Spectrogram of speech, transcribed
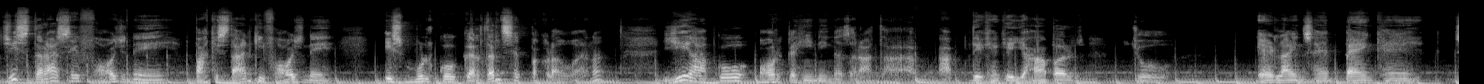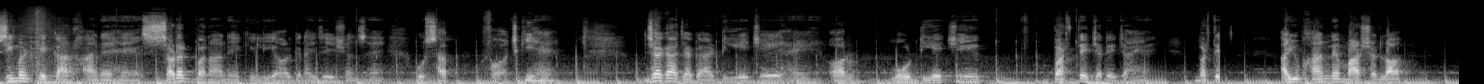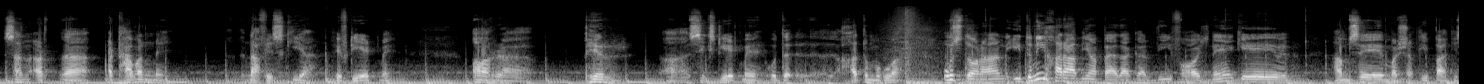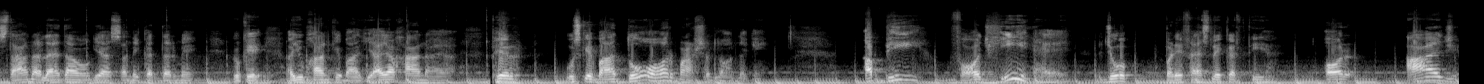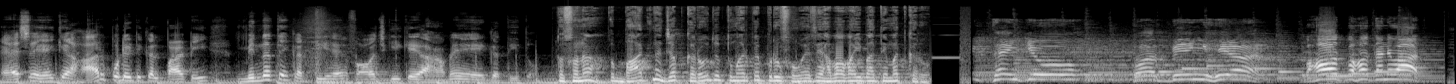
जिस तरह से फौज ने, पाकिस्तान की फौज ने इस मुल्क को गर्दन से पकड़ा हुआ है ना, ये आपको और कहीं नहीं नज़र आता। आप देखें कि यहाँ पर जो एयरलाइंस हैं बैंक हैं सीमेंट के कारखाने हैं, सड़क बनाने के लिए ऑर्गेनाइजेशंस हैं, वो सब फौज की हैं। जगह जगह डीएचए हैं और वो डीएचए बढ़ते चले जाए, बढ़ते अयूब खान ने मार्शल लॉ सन अट्ठावन में नाफिज किया 58 में और फिर 68 में ख़त्म हुआ। उस दौरान इतनी खराबियाँ पैदा कर दी फौज ने कि हमसे मशरकी पाकिस्तान अलहदा हो गया सन इकहत्तर में। क्योंकि अयूब खान के बाद याया खान आया। फिर उसके बाद दो और मार्शल लॉ लगे। अब भी फौज ही है जो बड़े फैसले करती है। और आज ऐसे है कि हर पॉलिटिकल पार्टी मिन्नतें करती है फौज की कि हमें गति दो। तो सुना तो बात ना जब करो जब तुम्हारे पे प्रूफ हो ऐसे हवावाई बातें मत करो। Thank you for being here बहुत बहुत धन्यवाद।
